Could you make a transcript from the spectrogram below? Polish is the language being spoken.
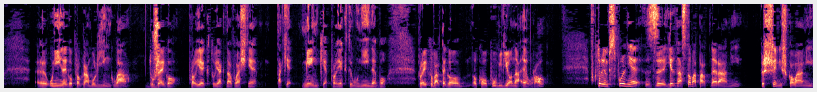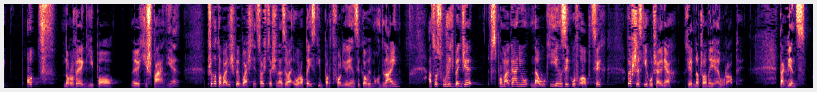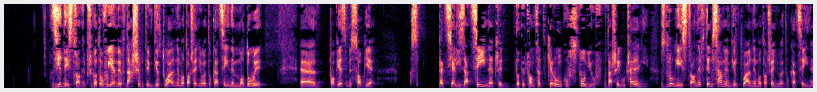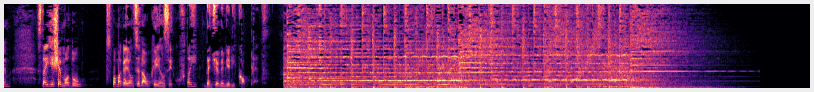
e, unijnego programu Lingua, dużego projektu jak na właśnie takie miękkie projekty unijne, bo projektu wartego około pół miliona euro, którym wspólnie z 11 partnerami, wyższymi szkołami od Norwegii po e, Hiszpanię, przygotowaliśmy właśnie coś, co się nazywa Europejskim Portfolio Językowym Online, a co służyć będzie wspomaganiu nauki języków obcych we wszystkich uczelniach Zjednoczonej Europy. Tak więc z jednej strony przygotowujemy w naszym tym wirtualnym otoczeniu edukacyjnym moduły, e, powiedzmy sobie, specjalizacyjne czy dotyczące kierunków studiów w naszej uczelni. Z drugiej strony, w tym samym wirtualnym otoczeniu edukacyjnym znajdzie się moduł wspomagający naukę języków. No i będziemy mieli komplet.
